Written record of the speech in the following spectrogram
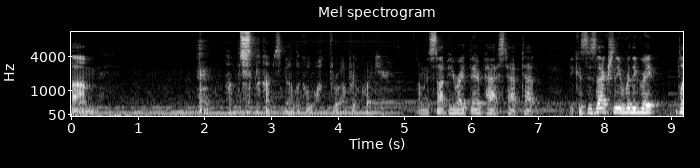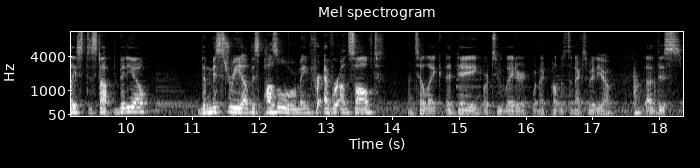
Um... I'm just, I'm just gonna look a walkthrough up real quick here. I'm gonna stop you right there past Tap Tap. Because this is actually a really great place to stop the video. The mystery of this puzzle will remain forever unsolved until like a day or two later when I publish the next video. Uh, this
